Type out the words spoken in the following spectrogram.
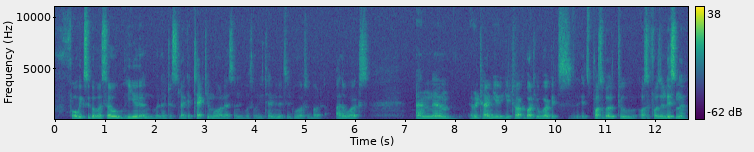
four weeks ago or so here, and when I just like attacked you more or less, and it was only 10 minutes, it was about other works. And um, every time you, you talk about your work, it's, it's possible to, also for the listener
